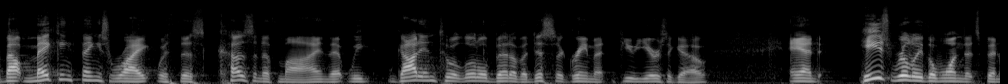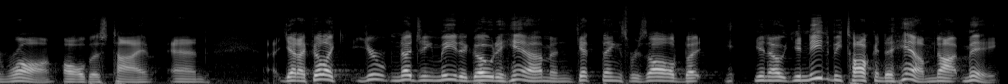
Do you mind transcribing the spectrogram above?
about making things right with this cousin of mine that we got into a little bit of a disagreement a few years ago. And He's really the one that's been wrong all this time. And yet I feel like you're nudging me to go to him and get things resolved, but you know, you need to be talking to him, not me.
